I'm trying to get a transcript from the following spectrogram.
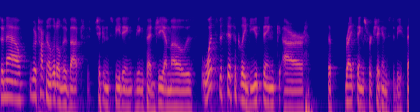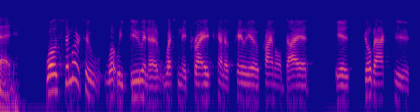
So now we're talking a little bit about chickens feeding, being fed GMOs. What specifically do you think are the right things for chickens to be fed? Well, similar to what we do in a Weston A. Price kind of paleo primal diet is go back to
